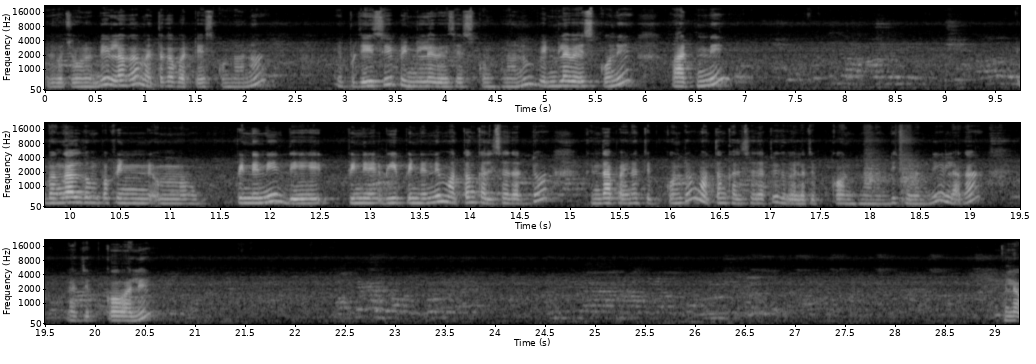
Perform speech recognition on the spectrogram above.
ఇదిగో చూడండి ఇలాగా మెత్తగా పట్టేసుకున్నాను. ఇప్పుడు తీసి పిండిలో వేసేసుకుంటున్నాను. పిండిలో వేసుకొని వాటిని బంగాళదుంప పిండి పిండిని పిండి బీ పిండిని మొత్తం కలిసేటట్టు కింద పైన తిప్పుకుంటూ మొత్తం కలిసేటట్టు ఇది ఇలా తిప్పుకుంటున్నానండి. చూడండి ఇలాగా ఇలా తిప్పుకోవాలి. ఇలా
